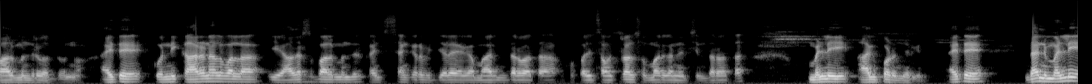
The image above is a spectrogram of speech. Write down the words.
బాలమందిర్ వద్ద ఉన్నాం. అయితే కొన్ని కారణాల వల్ల ఈ ఆదర్శ బాలమందిర్ కంచి శంకర విద్యాలయగా మారిన తర్వాత ఒక పది సంవత్సరాలు సుమారుగా నడిచిన తర్వాత మళ్ళీ ఆగిపోవడం జరిగింది. అయితే దాన్ని మళ్ళీ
